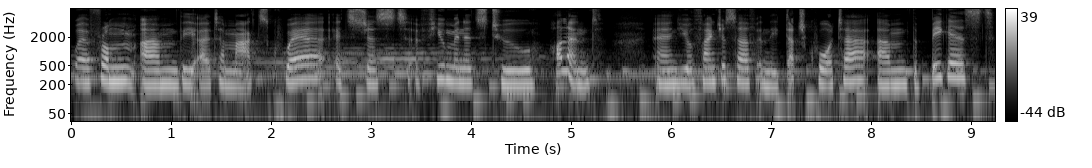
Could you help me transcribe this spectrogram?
Well, from um, the Alter Markt Square, it's just a few minutes to Holland. And you'll find yourself in the Dutch Quarter, um, the biggest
